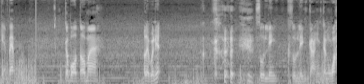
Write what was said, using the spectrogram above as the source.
แกะแป๊บ กระบอกต่อมา อะไรวะเนี่ย สูนเลงสูนเลงกังจังวะ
